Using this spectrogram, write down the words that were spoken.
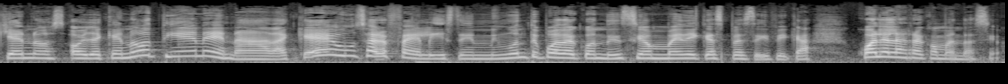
quien nos oye, que no tiene nada, que es un ser feliz sin ningún tipo de condición médica específica, ¿cuál es la recomendación?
